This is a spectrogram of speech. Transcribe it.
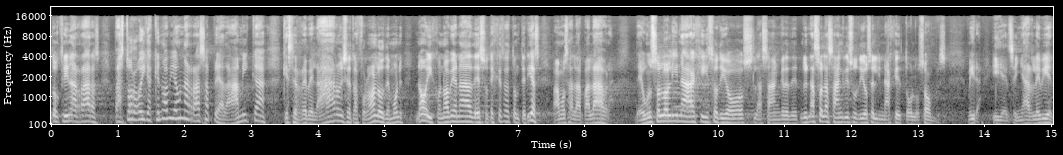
doctrinas raras. Pastor, oiga, que no había una raza preadámica que se rebelaron y se transformaron los demonios. No, hijo, no había nada de eso. Deje esas tonterías. Vamos a la palabra. De un solo linaje hizo Dios la sangre, de, una sola sangre hizo Dios el linaje de todos los hombres. Mira, y enseñarle bien.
